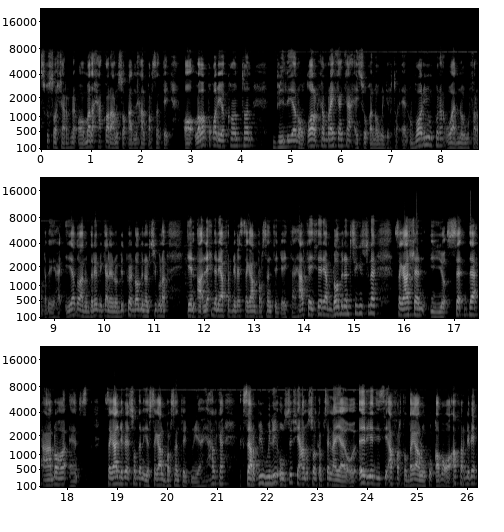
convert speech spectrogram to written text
isku soo sharnay oo madaxa kor aan u soo qaadnay hal percentage oo laba boqol iyo konton bilyan oo dolarka maraykanka ay suuqa noogu jirto. Volumekuna waa noogu fara badan yahay iyadoo aanu dareemi karayno bitcoin dominansiguna in lixdan iyo afar dhibic sagaal percentage ay tahay. Halka ethereum dominansigiisuna sagaashan iyo saddex aan dhaho sagaal dhibic soddon iyo sagaal percentage uu yahay. Halka xrb weli uu si fiican u soo kabsan layahay oo areadiisii afarta dagaal uu ku qabo oo afar dhibic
